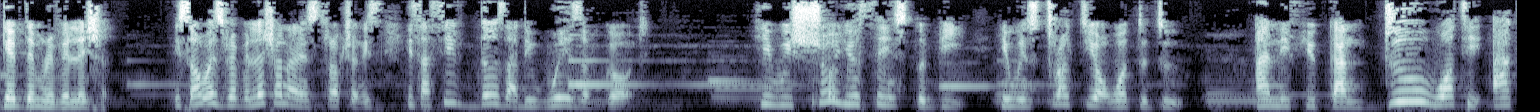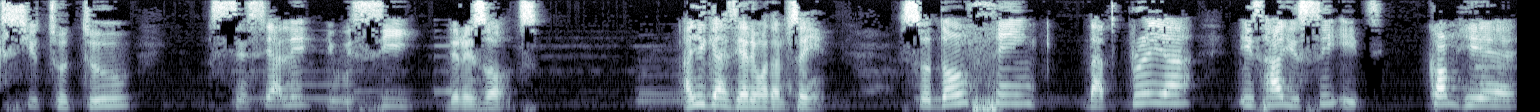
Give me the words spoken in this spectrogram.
gave them revelation. It's always revelation and instruction. It's, it's as if those are the ways of God. He will show you things to be. He will instruct you on what to do. And if you can do what He asks you to do, sincerely, you will see the results. Are you guys hearing what I'm saying? So don't think that prayer is how you see it. Come here,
